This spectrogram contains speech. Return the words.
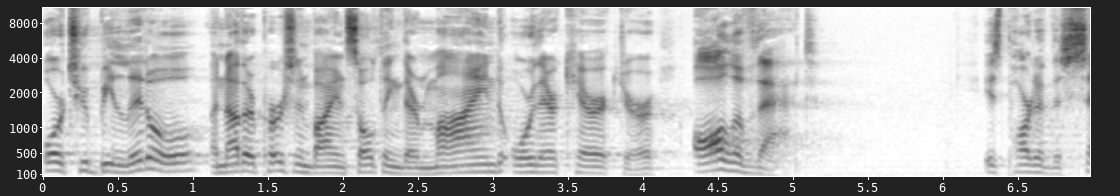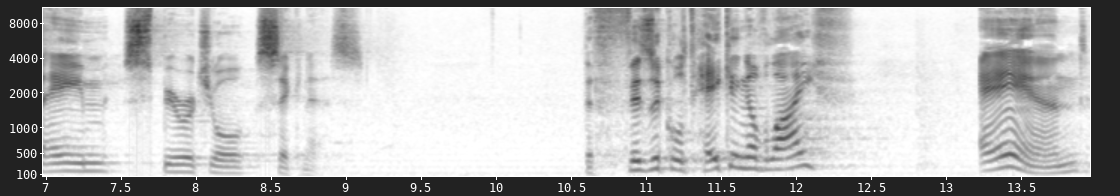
or to belittle another person by insulting their mind or their character, all of that is part of the same spiritual sickness. The physical taking of life and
